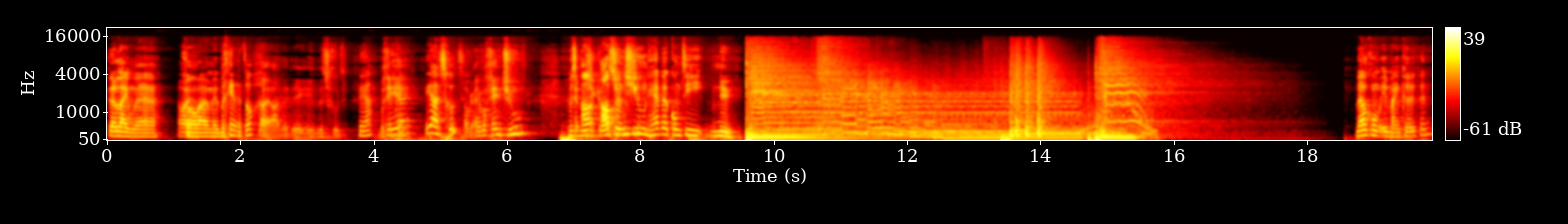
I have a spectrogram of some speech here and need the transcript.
Dat lijkt me Oh, gewoon ja. waar we mee beginnen, toch? Nou ja, dat, dat is goed. Ja? Begin jij? Ja, is goed. Oké, hebben we geen tune? Dus Geen al- muzikaal als we een tune hebben, komt die nu. Welkom in mijn keuken,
